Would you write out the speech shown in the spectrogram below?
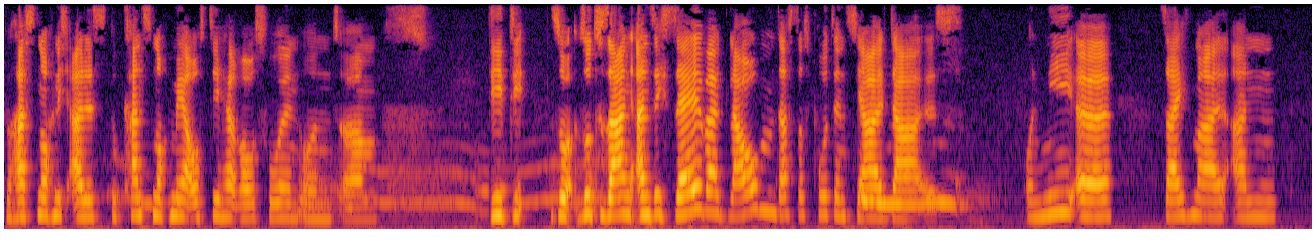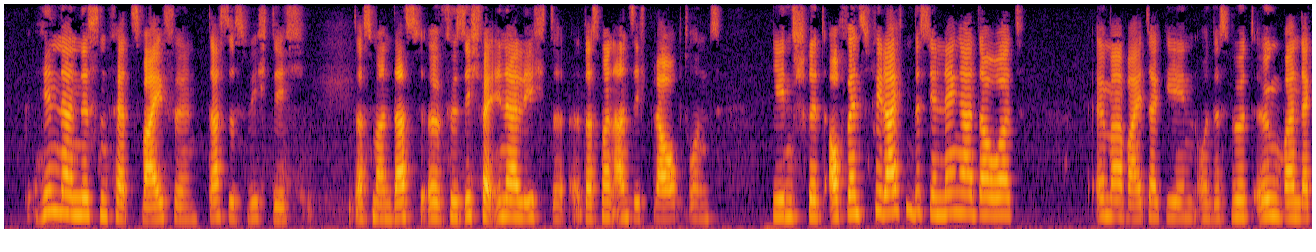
du hast noch nicht alles, du kannst noch mehr aus dir herausholen und ähm, die, die, so, sozusagen an sich selber glauben, dass das Potenzial da ist und nie, äh, sag ich mal, an Hindernissen verzweifeln. Das ist wichtig, dass man das äh, für sich verinnerlicht, dass man an sich glaubt und jeden Schritt, auch wenn es vielleicht ein bisschen länger dauert, immer weitergehen und es wird irgendwann der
